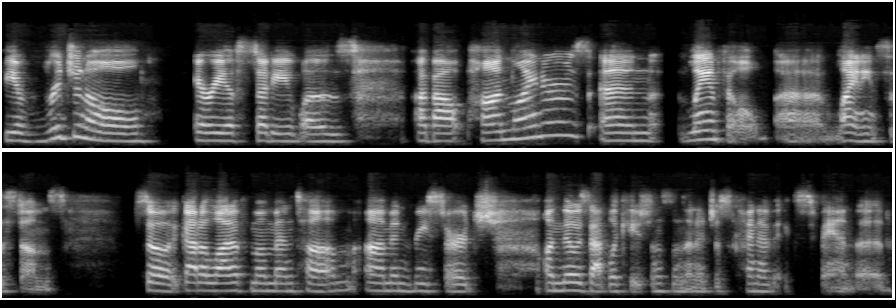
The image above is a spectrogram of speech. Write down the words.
the original area of study was about pond liners and landfill uh, lining systems. So it got a lot of momentum um, in research on those applications, and then it just kind of expanded.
